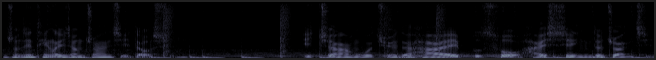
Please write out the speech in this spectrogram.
我中间听了一张专辑，倒是一张我觉得还不错、还行的专辑，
